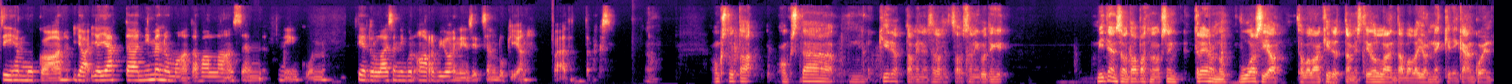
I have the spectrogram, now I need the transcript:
siihen mukaan, ja, ja jättää nimenomaan tavallaan sen niin kuin, tietynlaisen niin kuin arvioinnin sit sen lukijan päätettäväksi. Onko tota, tämä niin kirjoittaminen sellaiset, että niin kuitenkin miten se on tapahtunut? Onko se treenannut vuosia tavallaan kirjoittamista jollain tavalla jonnekin ikään kuin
